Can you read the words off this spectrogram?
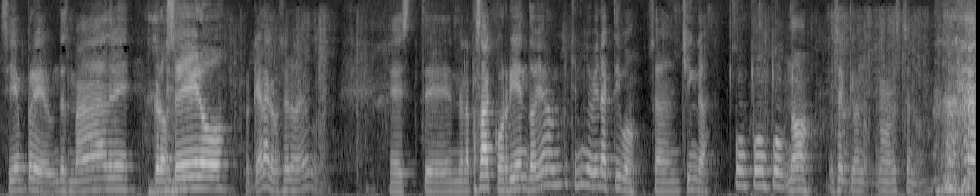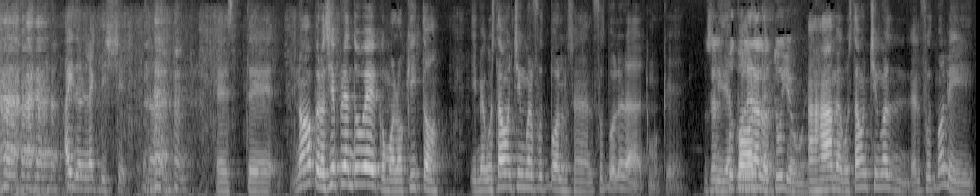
Siempre un desmadre, grosero, porque era grosero, ¿eh? Este, me la pasaba corriendo, ya era un pinche niño bien activo, o sea, en chinga. Pum, pum, pum. No, ese activo no, no, este no. I don't like this shit. No. Este, no, pero siempre anduve como loquito. Y me gustaba un chingo el fútbol, o sea, el fútbol era como que. O sea, el fútbol era lo tuyo, güey. Ajá, me gustaba un chingo el, el fútbol y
